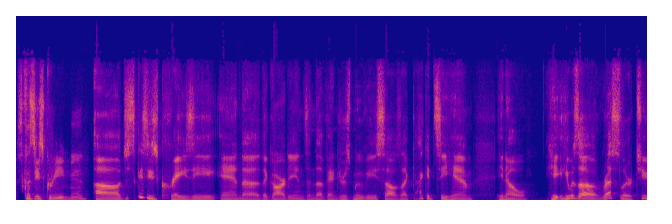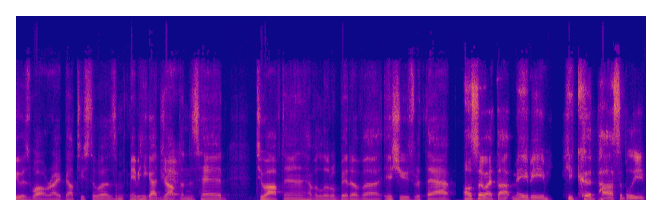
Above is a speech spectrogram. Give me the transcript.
It's because he's green, man. Uh, just because he's crazy and the the Guardians and the Avengers movies. So I was like, I could see him. You know, he he was a wrestler too, as well, right? Bautista was. Maybe he got dropped Yeah. on his head too often. Have a little bit of uh issues with that. also, I thought maybe he could possibly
